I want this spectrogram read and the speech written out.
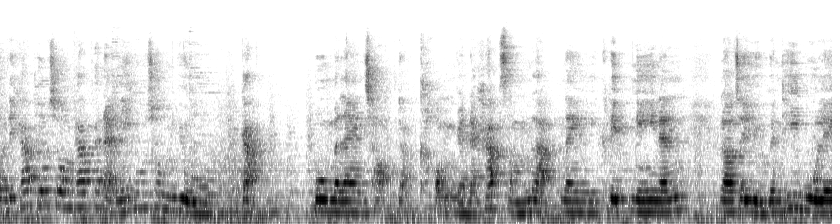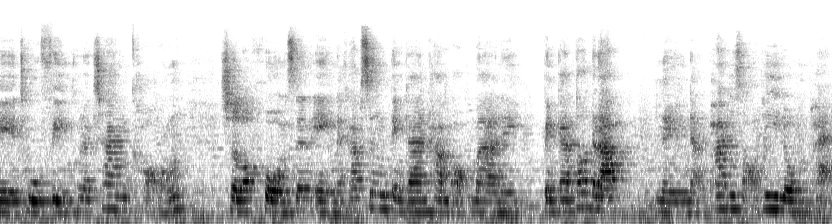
วัสดีครับคุณผู้ชมครับ ขณะนี้คุณผู้ชมอยู่กับ b o o m e r a n g s h o p c o m กันนะครับสำหรับในคลิปนี้นั้น เราจะอยู่กันที่ b u l e Two Film Collection ของ Sherlock Holmes นั่นเองนะครับ ซึ่งเป็นการทำออกมาในเป็นการต้อนรับในหนังภาคที่ 2 ที่ลงแผ่น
